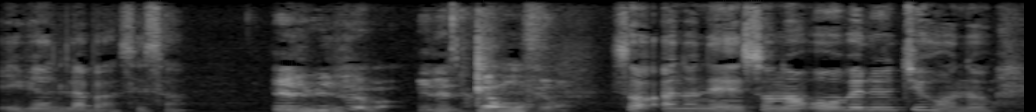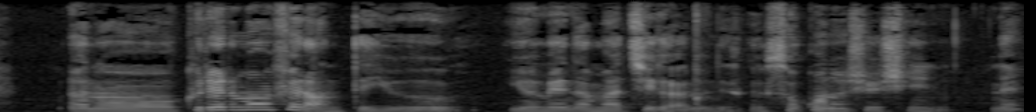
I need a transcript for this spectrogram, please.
？Il vient de là-bas, c'est ça? Et lui, il est là-bas. Il est de Clermont-Ferrand. そうあのねそのオーベルン地方のあのクレルモン・フェランっていう有名な町があるんですけどそこの出身ね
